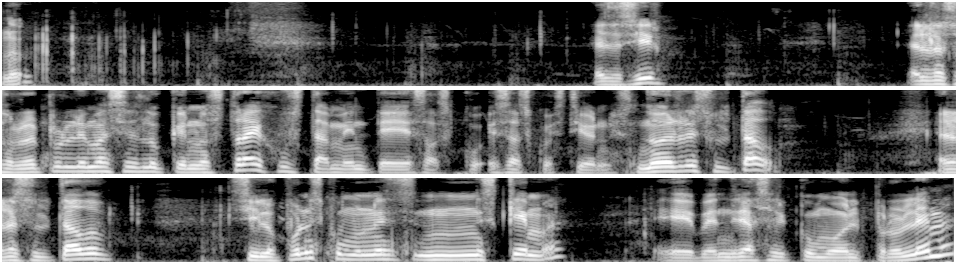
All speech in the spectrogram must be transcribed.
¿no? Es decir, el resolver problemas es lo que nos trae justamente esas, esas cuestiones, no el resultado. El resultado, si lo pones como un, esquema, eh, vendría a ser como el problema,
